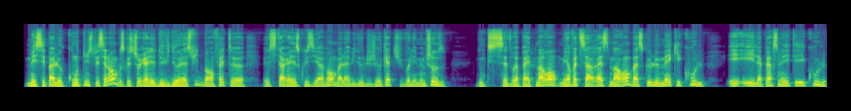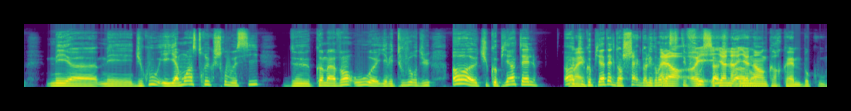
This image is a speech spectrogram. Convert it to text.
Mais c'est pas le contenu spécialement, parce que si tu regardes les deux vidéos à la suite, bah en fait, si t'as regardé Squeezie avant, bah la vidéo du Joker, tu vois les mêmes choses. Donc ça devrait pas être marrant. Mais en fait, ça reste marrant parce que le mec est cool et, et la personnalité est cool. Mais, mais du coup, et il y a moins ce truc, je trouve aussi, de comme avant où euh, il y avait toujours du oh euh, tu copies un tel Oh, tu copies un tel dans chaque dans les commentaires, c'était fou ça. Il y, en a, y en a encore quand même beaucoup.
